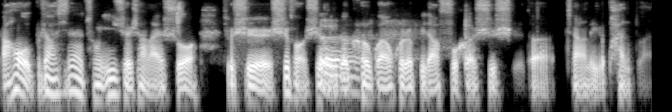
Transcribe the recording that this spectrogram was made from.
然后我不知道现在从医学上来说，就是是否是有一个客观或者比较符合事实的这样的一个判断。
